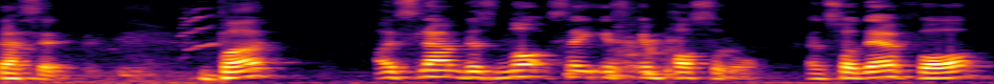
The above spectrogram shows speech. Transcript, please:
That's it. But Islam does not say it's impossible, and so therefore,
